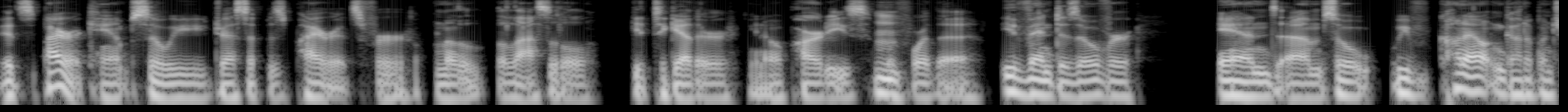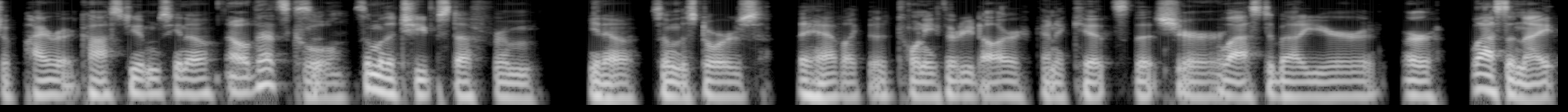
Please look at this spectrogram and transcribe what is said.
it's pirate camp so we dress up as pirates for one of the, last little get together you know parties Hmm. before the event is over and um, so we've gone out and got a bunch of pirate costumes you know Oh, that's So cool. some of the cheap stuff from you know some of the stores they have like the 20 30 dollar kind of kits that Sure. last about a year or last a night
